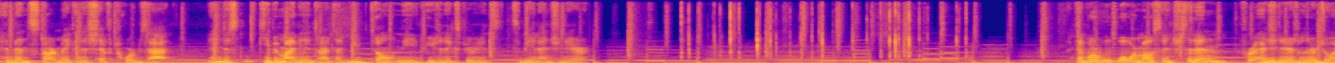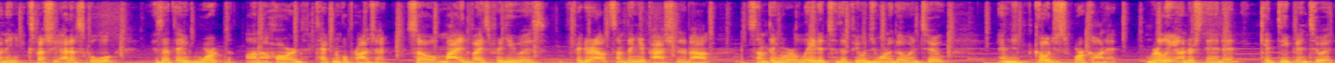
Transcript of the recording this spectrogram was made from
and then start making a shift towards that. And just keep in mind the entire time, you don't need Fusion experience to be an engineer. I think we're, what we're most interested in for engineers when they're joining, especially out of school, is that they worked on a hard technical project. So my advice for you is figure out something you're passionate about, something related to the field you want to go into, and go just work on it. Really understand it, get deep into it,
